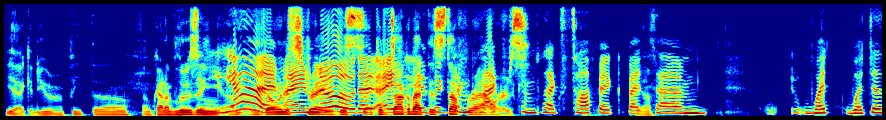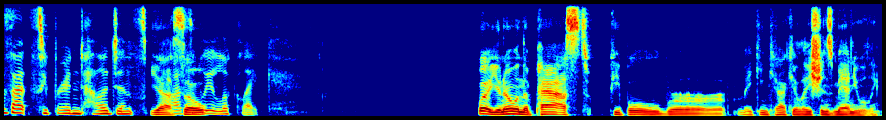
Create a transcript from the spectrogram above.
yeah, could you repeat the? I'm kind of losing. I'm- yeah, I'm, going I astray. know Just, I that could talk about this stuff for complex, hours. Complex topic, but um, what what does that superintelligence Yeah, so- possibly look like? Well, you know, in the past, people were making calculations manually,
